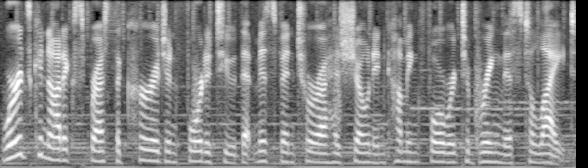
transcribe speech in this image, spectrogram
Words cannot express the courage and fortitude that Miss Ventura has shown in coming forward to bring this to light.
